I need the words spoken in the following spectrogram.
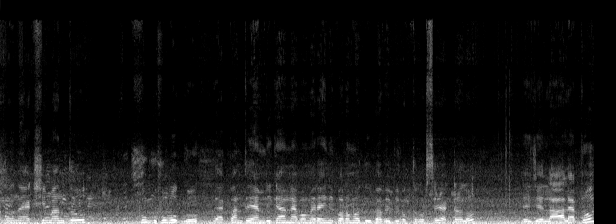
এমন এক সীমান্ত খুব উপভোগ্য এক প্রান্তে আমেরিকান এবং এরা ইউনিফর্মও দুইভাবে বিভক্ত করছে। একটা হলো এই যে লাল অ্যাপ্রন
